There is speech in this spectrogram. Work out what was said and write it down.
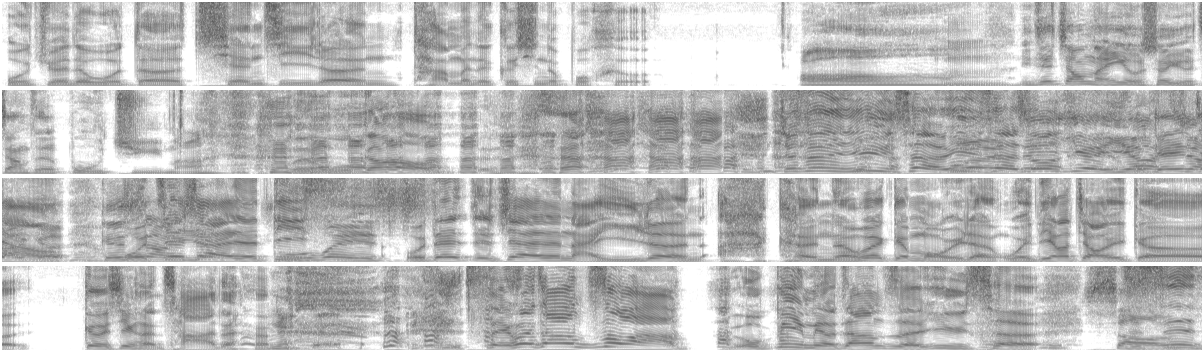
我觉得我的前几任他们的个性都不合。哦，嗯你在交男友的时候有这样子的布局吗？我我刚好 就是预测预测说，我跟你讲，我接下来的第不会我在接下来的哪一任啊，可能会跟某一任，我一定要交一个。个性很差的，谁会这样做啊？我并没有这样子的预测，只是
